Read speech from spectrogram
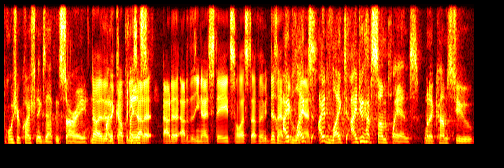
what was your question exactly? Sorry. No, the, the companies plans- out of out of out of the United States, all that stuff. I mean, it doesn't have to I'd be like to, I'd like to, I do have some plans when it comes to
